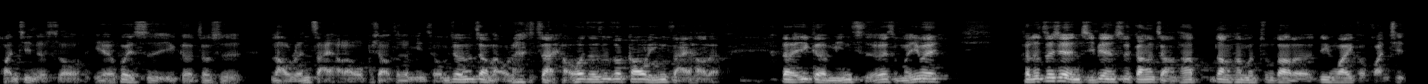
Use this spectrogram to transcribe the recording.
环境的时候也会是一个就是老人宅好了，我不晓得这个名词，我们就用叫老人宅好，或者是说高龄宅好了的一个名词。为什么？因为可能这些人即便是刚刚讲他让他们住到了另外一个环境，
